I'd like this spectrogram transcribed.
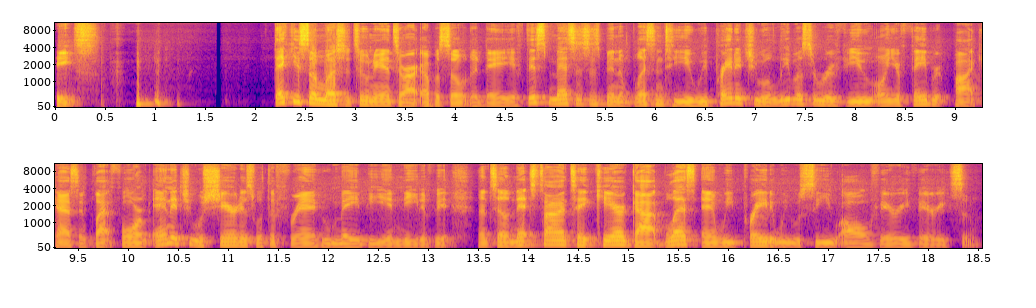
Peace. Thank you so much for tuning in to our episode today. If this message has been a blessing to you, we pray that you will leave us a review on your favorite podcasting platform and that you will share this with a friend who may be in need of it. Until next time, take care, God bless, and we pray that we will see you all very, very soon.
